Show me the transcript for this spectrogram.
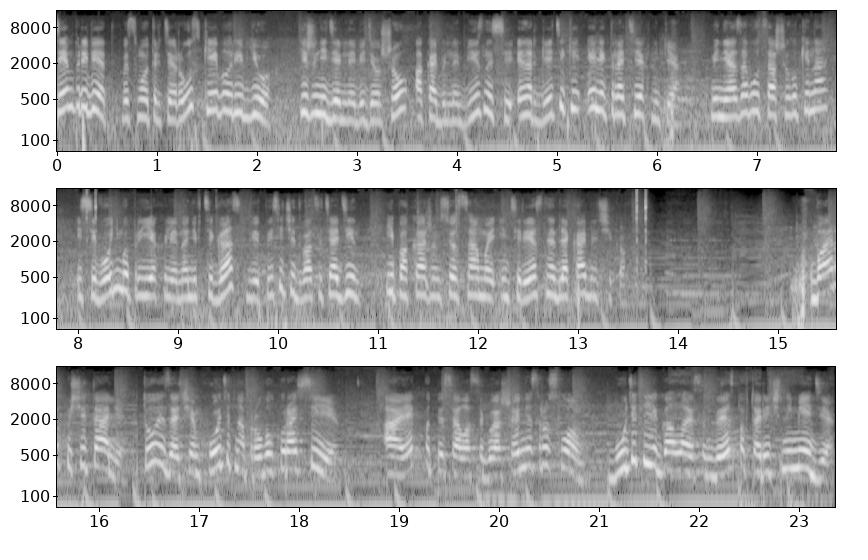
Всем привет! Вы смотрите Рускейбл Review – еженедельное видеошоу о кабельном бизнесе, энергетике и электротехнике. Меня зовут Саша Лукина, и сегодня мы приехали на Нефтегаз 2021 и покажем все самое интересное для кабельщиков. Байер посчитали, кто и зачем ходит на проволоку России. АЭК подписала соглашение с Руслом. Будет ли Гала СНДС по вторичной меди?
